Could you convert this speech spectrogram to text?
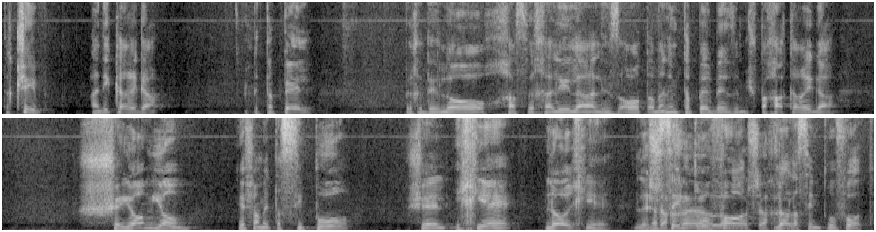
תקשיב, אני כרגע מטפל, בכדי לא חס וחלילה לזהות, אבל אני מטפל באיזה משפחה כרגע, שיום יום יש שם את הסיפור של יחיה, לא יחיה. לשחרר, לשים לא תרופות, לשחרר. לא לשים תרופות.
